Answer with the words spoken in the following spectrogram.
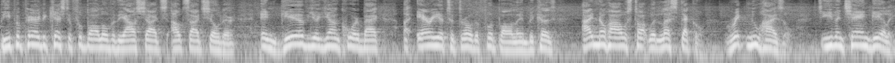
be prepared to catch the football over the outside outside shoulder, and give your young quarterback an area to throw the football in. Because I know how I was taught with Les Steckel, Rick Neuheisel, even Chan Gailey,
